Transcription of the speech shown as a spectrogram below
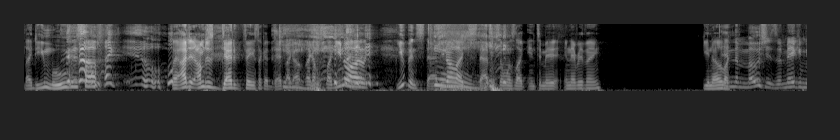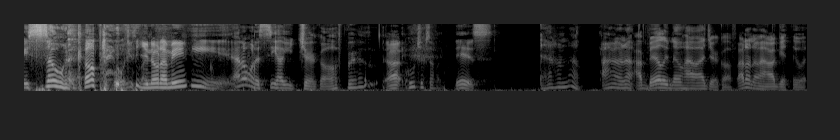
like do you move and stuff? like ew. Like I am just dead face like a dead like I, like I'm like you know how like, you've been stabbed. You know how, like stabbing someone's like intimate and everything. You know like and the motions are making me so uncomfortable. You like, know what I mean? "Yeah, I don't want to see how you jerk off, bro. Uh, who jerks off like this? I don't know. I don't know. I barely know how I jerk off. I don't know how I get through it.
